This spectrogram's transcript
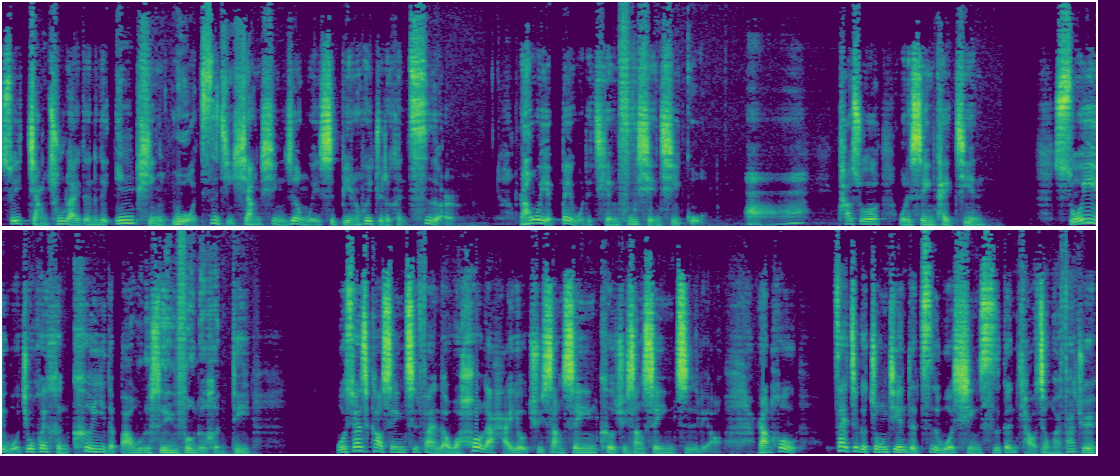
所以讲出来的那个音频，我自己相信认为是别人会觉得很刺耳，然后我也被我的前夫嫌弃过啊，他说我的声音太尖，所以我就会很刻意的把我的声音放得很低。我虽然是靠声音吃饭的，我后来还有去上声音课，去上声音治疗，然后在这个中间的自我醒思跟调整，我还发觉。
